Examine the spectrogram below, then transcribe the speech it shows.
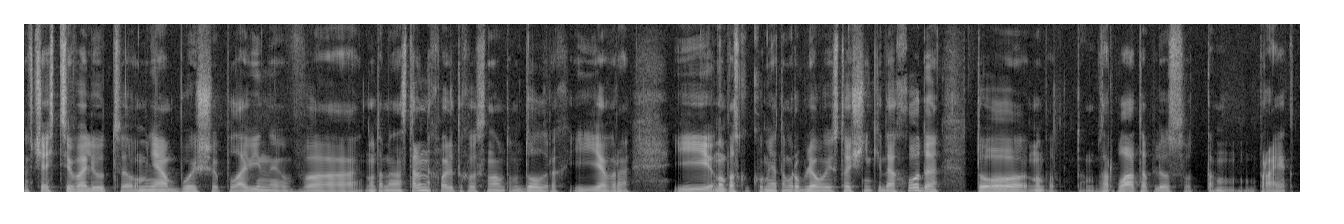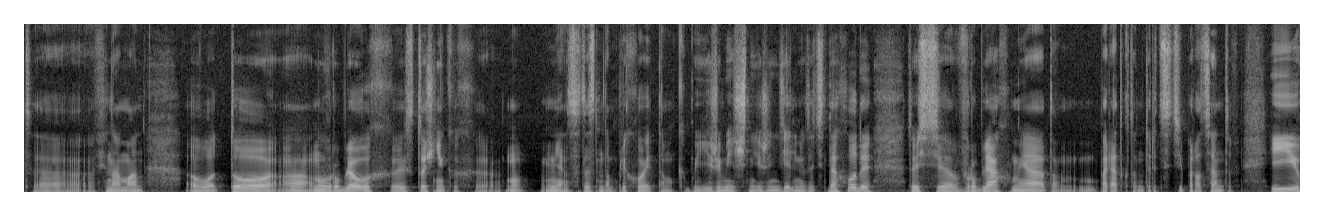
В части валют у меня больше половины в, ну, там, иностранных валютах, в основном там долларах и евро. И, ну, поскольку у меня там рублевые источники дохода, то, ну, там, зарплата плюс вот там проект э, Финоман, вот, то, э, ну, в рублевых источниках, э, ну, у меня, соответственно, там приходят там как бы ежемесячные, еженедельные вот эти доходы, то есть э, в рублях у меня там порядка там 30%, и,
